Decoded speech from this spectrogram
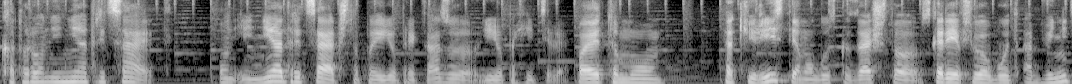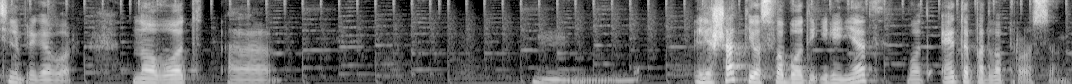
который он и не отрицает. Он и не отрицает, что по ее приказу ее похитили. Поэтому как юрист я могу сказать, что, скорее всего, будет обвинительный приговор, но вот э, лишат ее свободы или нет, вот это под вопросом.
